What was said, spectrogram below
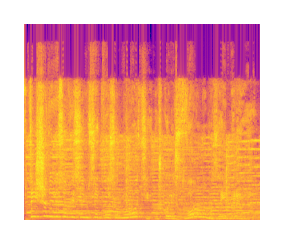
В 1988 році у школі створено музей Берегиня.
